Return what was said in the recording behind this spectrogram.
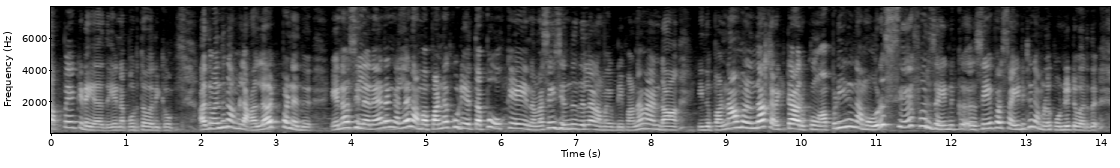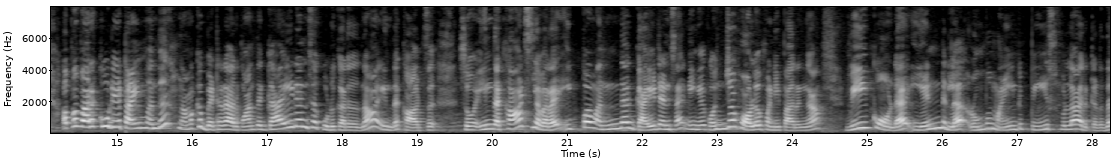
தப்பே கிடையாது என்னை பொறுத்த வரைக்கும். அது வந்து நம்மளை அலர்ட் பண்ணுது. ஏன்னா சில நேரங்களில் நம்ம பண்ணக்கூடிய தப்பு ஓகே இந்த மெசேஜ் இருந்ததில்ல நம்ம இப்படி பண்ண வேண்டாம். இது பண்ணாமல் இருந்தால் கரெக்டாக இருக்கும் அப்படின்னு நம்ம ஒரு சேஃபர் சைடுக்கு சேஃபர் சைடுக்கு நம்மளை கொண்டுட்டு வருது. அப்போ வரக்கூடிய டைம் வந்து நமக்கு பெட்டராக இருக்கும். அந்த கைடன்ஸை கொடுக்கறது தான் இந்த கார்ட்ஸு ஸோ இந்த கார்ட்ஸில் வர இப்போ வந்த கைடன்ஸை நீங்கள் நீங்கள் கொஞ்சம் ஃபாலோ பண்ணி பாருங்கள் வீக்கோட எண்டில் ரொம்ப மைண்டு பீஸ்ஃபுல்லாக இருக்கிறத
